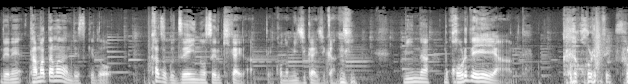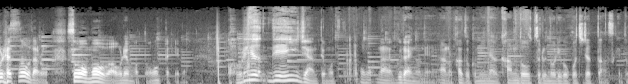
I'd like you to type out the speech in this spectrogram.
でねたまたまなんですけど家族全員乗せる機会があってこの短い時間に。みんなもうこれでええやんみたいな。これでそりゃそうだろう。そう思うわ俺もと思ったけど。これでいいじゃんって思ってたなぐらいのねあの家族みんなが感動する乗り心地だったんですけど。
